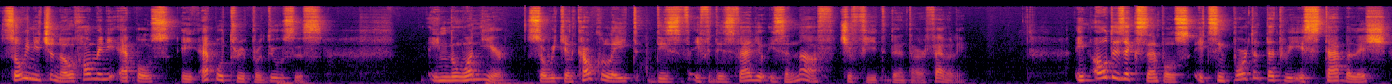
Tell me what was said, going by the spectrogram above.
So we need to know how many apples a apple tree produces in one year. So we can calculate this if this value is enough to feed the entire family. In all these examples, it's important that we establish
